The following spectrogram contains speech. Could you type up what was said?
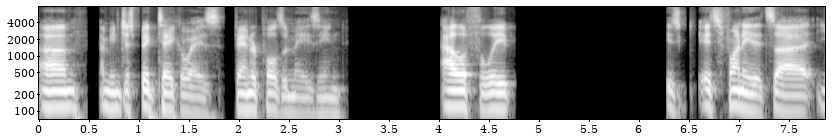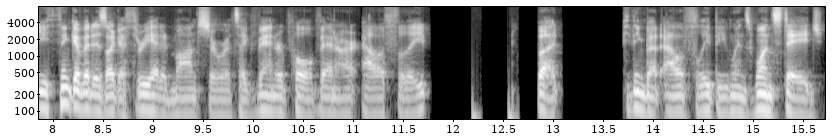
Um, I mean, just big takeaways. Van der Poel's amazing. Alaphilippe is it's funny. It's uh you think of it as like a three headed monster where it's like Van der Poel, Van Aert, Alaphilippe. But if you think about Alaphilippe, he wins one stage,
